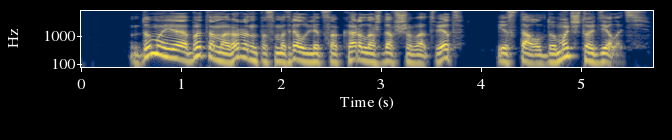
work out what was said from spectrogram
Думая об этом, Роран посмотрел в лицо Карла, ждавшего ответ, и стал думать, что делать.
